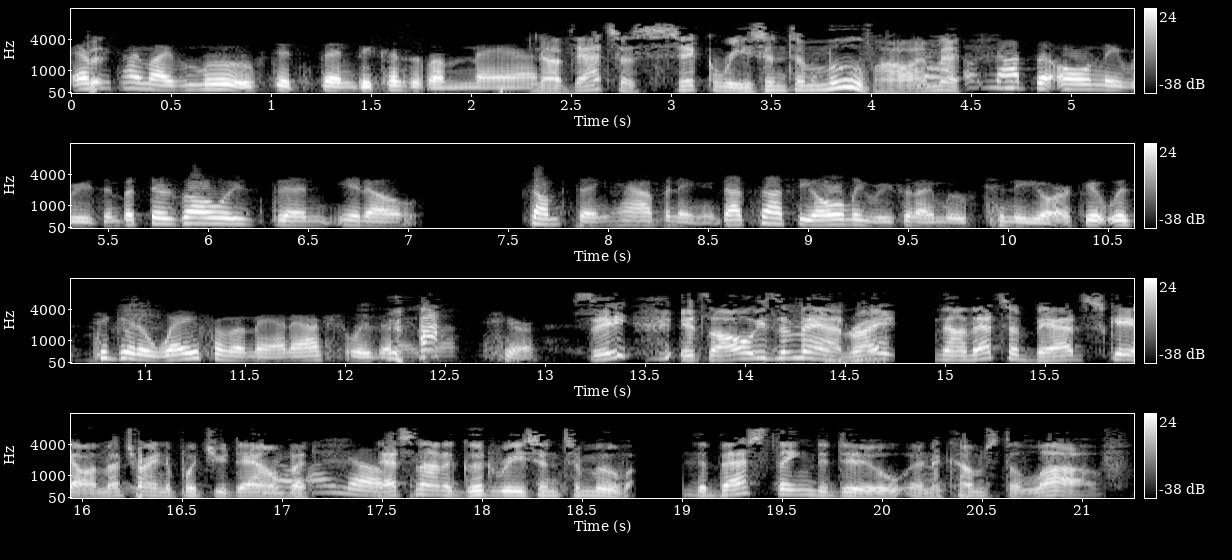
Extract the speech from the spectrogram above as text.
Every But- time I've moved, it's been because of a man. Now that's a sick reason to move, Holly. I mean, Not, not the only reason, but there's always been, you know, something happening. That's not the only reason I moved to New York. It was to get away from a man, actually, that I left here. see, it's always a man, right? Now that's a bad scale. I'm not trying to put you down, No, but that's not a good reason to move. The best thing to do when it comes to love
